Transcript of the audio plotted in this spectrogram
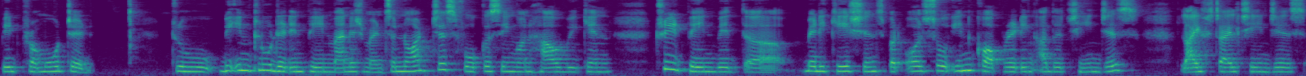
been promoted to be included in pain management. So not just focusing on how we can treat pain with uh, medications but also incorporating other changes lifestyle changes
